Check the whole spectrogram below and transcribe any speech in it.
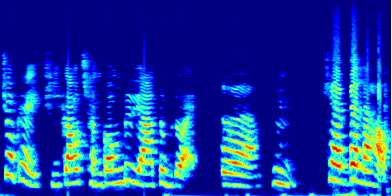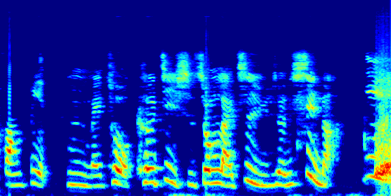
就可以提高成功率啊，对不对？对啊，嗯，现在变得好方便。嗯，没错，科技始终来自于人性啊。耶！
